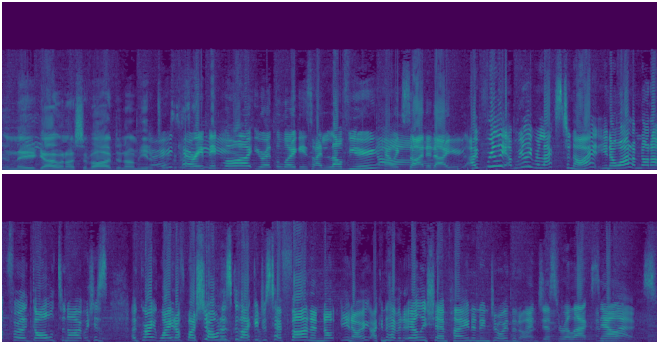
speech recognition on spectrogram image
and there you go, and I survived, and I'm here to talk about Carrie Bickmore, you're at the Logies. I love you. How excited are you? I'm really, I'm really relaxed tonight. You know what? I'm not up for gold tonight, which is a great weight off my shoulders because I can just have fun and not, you know, I can have an early champagne and enjoy the night. And just relax. And now, relax.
